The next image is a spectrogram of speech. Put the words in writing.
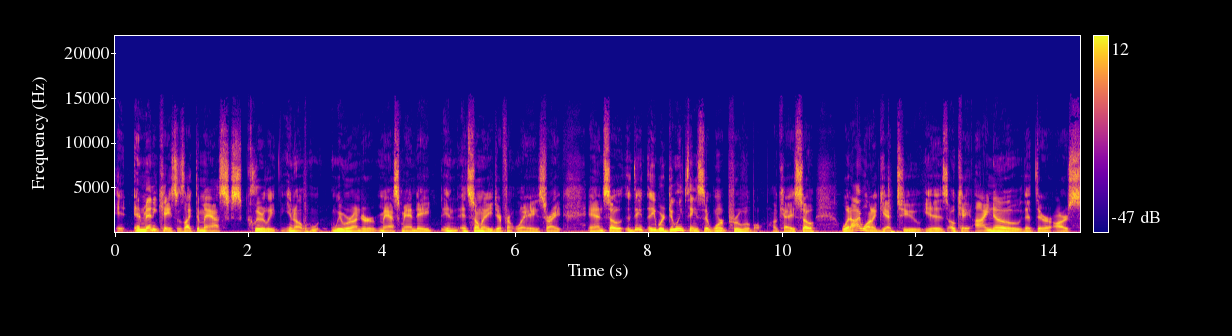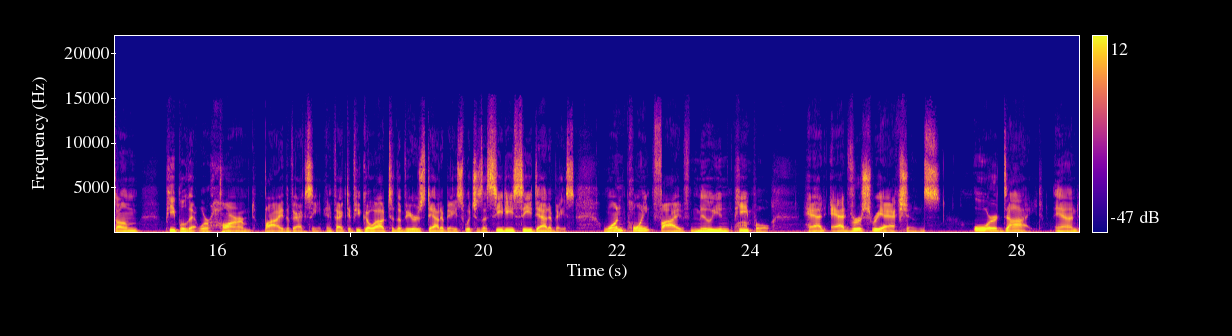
In many cases, like the masks, clearly, you know, we were under mask mandate in, in so many different ways, right? And so they, they were doing things that weren't provable, okay? So what I want to get to is okay, I know that there are some people that were harmed by the vaccine. In fact, if you go out to the VAERS database, which is a CDC database, 1.5 million people had adverse reactions or died. And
